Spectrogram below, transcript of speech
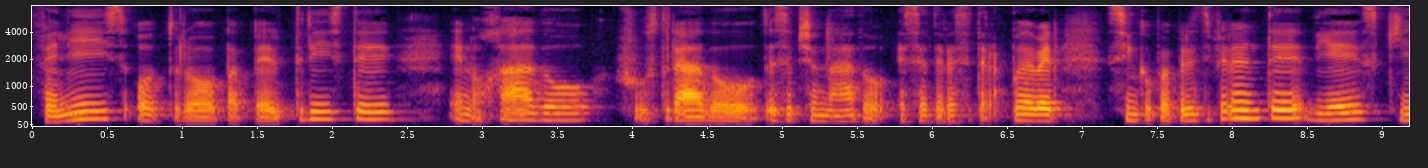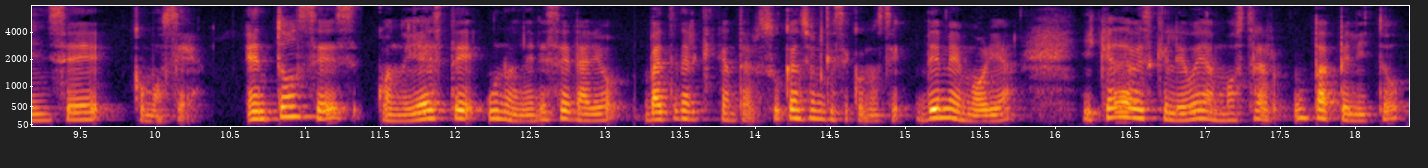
feliz, otro papel triste, enojado, frustrado, decepcionado, etcétera, etcétera. Puede haber cinco papeles diferentes, 10, 15, como sea. Entonces, cuando ya esté uno en el escenario, va a tener que cantar su canción que se conoce de memoria y cada vez que le voy a mostrar un papelito,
